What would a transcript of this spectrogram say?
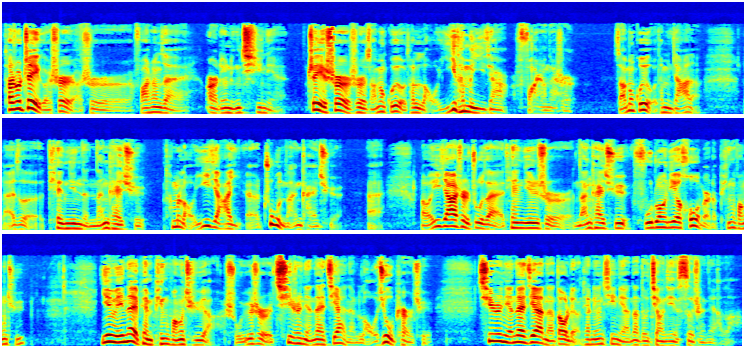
他说这个事儿啊是发生在二零零七年，这事儿是咱们鬼友他老姨他们一家发生的事儿。咱们鬼友他们家呢来自天津的南开区，他们老姨家也住南开区，哎，老姨家是住在天津市南开区服装街后边的平房区。因为那片平房区啊，属于是七十年代建的老旧片区，七十年代建的，到两千零七年，那都将近四十年了。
